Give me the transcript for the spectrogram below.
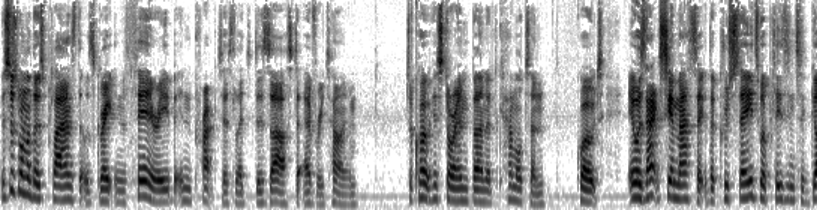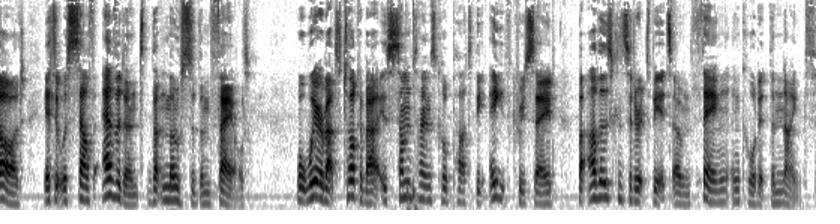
This was one of those plans that was great in theory, but in practice led to disaster every time. To quote historian Bernard Hamilton, quote, It was axiomatic that crusades were pleasing to God, yet it was self evident that most of them failed. What we're about to talk about is sometimes called part of the Eighth Crusade, but others consider it to be its own thing and called it the Ninth.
